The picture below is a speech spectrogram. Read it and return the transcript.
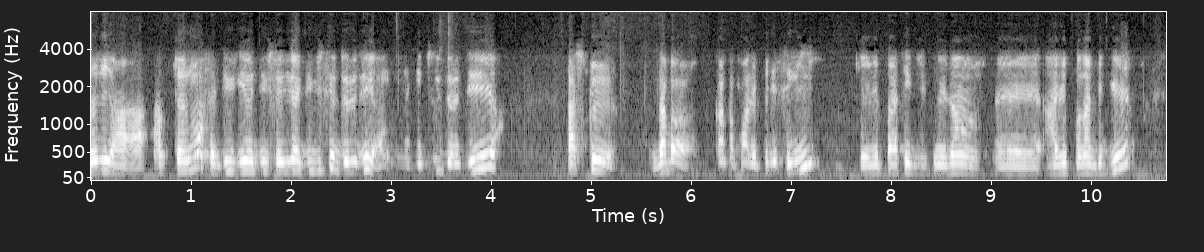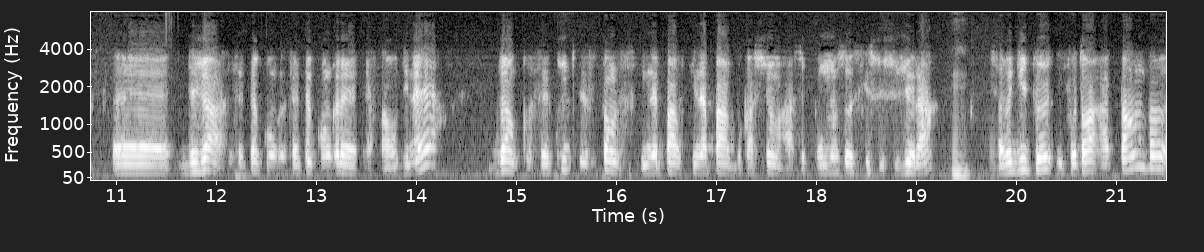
veux dire, actuellement, c'est difficile de le dire. C'est difficile de le dire parce que, d'abord, quand on prend PDCI, qui le parti du président euh, Henri Conan euh, déjà, c'est un, un, congrès extraordinaire. Donc, c'est une instance qui n'a pas, pas vocation à se prononcer aussi sur ce sujet-là. Hmm. Ça veut dire qu'il faudra attendre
